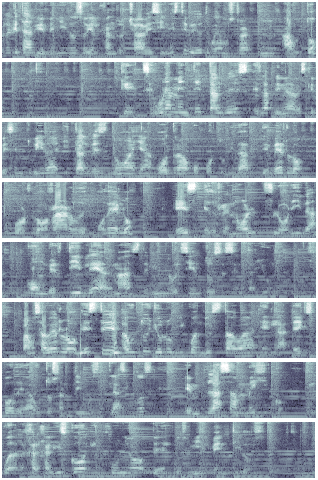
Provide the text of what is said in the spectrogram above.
Hola, ¿qué tal? Bienvenidos, soy Alejandro Chávez y en este video te voy a mostrar un auto que seguramente tal vez es la primera vez que ves en tu vida y tal vez no haya otra oportunidad de verlo por lo raro del modelo. Es el Renault Florida convertible además de 1961. Vamos a verlo. Este auto yo lo vi cuando estaba en la Expo de Autos Antiguos y Clásicos en Plaza México, en Guadalajara, Jalisco, en junio del 2022.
